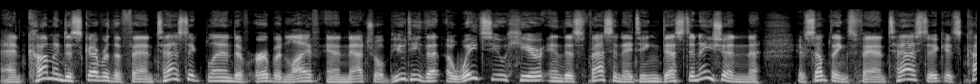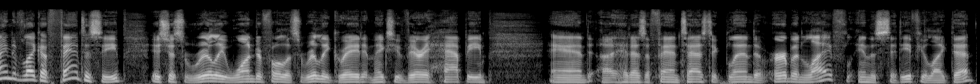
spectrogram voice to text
and come and discover the fantastic blend of urban life and natural beauty that awaits you here in this fascinating destination. If something's fantastic, it's kind of like a fantasy. It's just really wonderful, it's really great, it makes you very happy. And uh, it has a fantastic blend of urban life in the city, if you like that.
